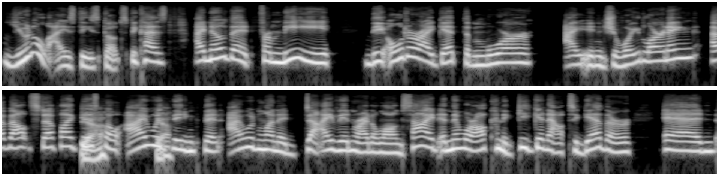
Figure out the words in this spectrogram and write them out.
utilize these books because I know that for me, the older I get, the more I enjoy learning about stuff like this. Yeah. So I would yeah. think that I would want to dive in right alongside and then we're all kind of geeking out together and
